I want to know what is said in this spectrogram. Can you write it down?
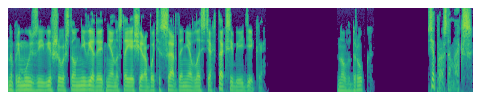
напрямую заявившего, что он не ведает ни о настоящей работе Сарда, ни о властях, так себе идейка. Но вдруг... Все просто, Макс.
